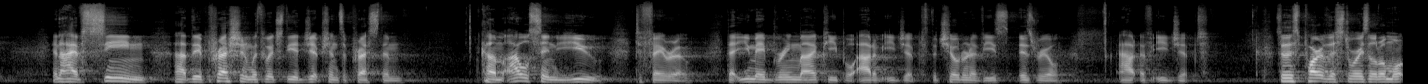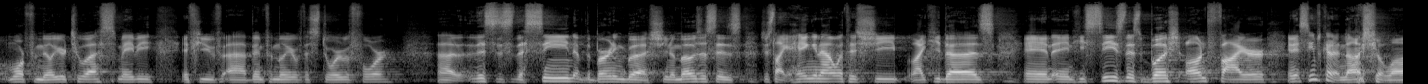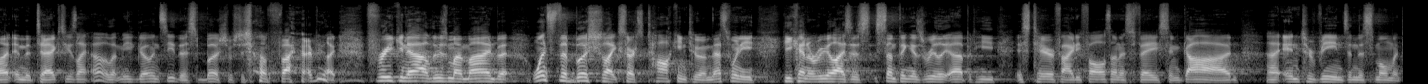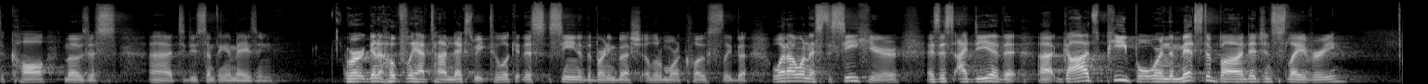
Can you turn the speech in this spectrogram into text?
and I have seen uh, the oppression with which the Egyptians oppress them. Come, I will send you to Pharaoh that you may bring my people out of Egypt, the children of Israel out of Egypt. So, this part of the story is a little more, more familiar to us, maybe, if you've uh, been familiar with the story before. Uh, this is the scene of the burning bush. You know, Moses is just like hanging out with his sheep, like he does, and, and he sees this bush on fire, and it seems kind of nonchalant in the text. He's like, oh, let me go and see this bush, which is on fire. I'd be like freaking out, losing my mind. But once the bush like starts talking to him, that's when he, he kind of realizes something is really up, and he is terrified. He falls on his face, and God uh, intervenes in this moment to call Moses uh, to do something amazing. We're going to hopefully have time next week to look at this scene of the burning bush a little more closely. But what I want us to see here is this idea that uh, God's people were in the midst of bondage and slavery.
